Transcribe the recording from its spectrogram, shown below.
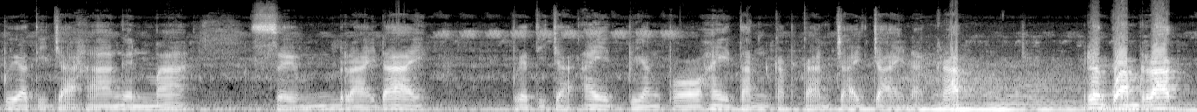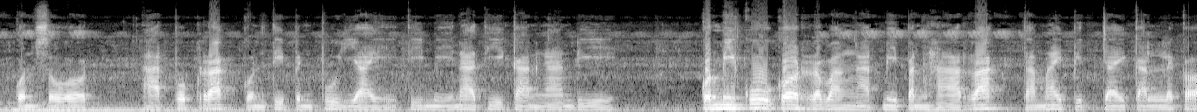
เพื่อที่จะหาเงินมา เสริมรายได้ เพื่อที่จะให้เพียงพอให้ทันกับการใช้จ่ายนะครับ เรื่องความรักคนโสดอาจพบรักคนที่เป็นผู้ใหญ่ที่มีหน้าที่การงานดี คนมีคู่ก็ระวังอาจมีปัญหารักทำให้ปิดใจกันและก็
